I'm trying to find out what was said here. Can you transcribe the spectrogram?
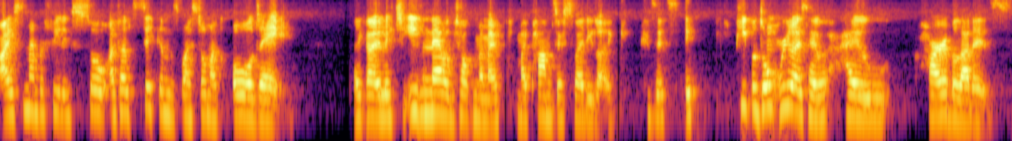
I just remember feeling so I felt sick in my stomach all day. Like I literally even now I'm talking about my my palms are sweaty like because it's it people don't realize how how horrible that is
